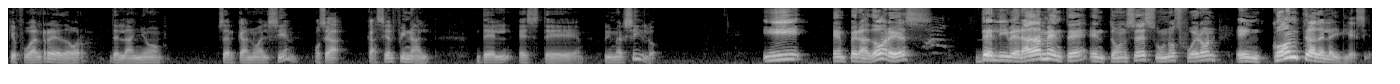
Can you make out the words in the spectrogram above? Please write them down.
que fue alrededor del año cercano al 100, o sea, casi al final del este, primer siglo. Y emperadores deliberadamente, entonces unos fueron en contra de la iglesia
